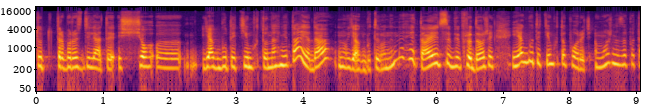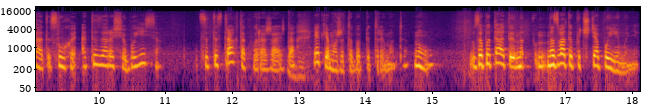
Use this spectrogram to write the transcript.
Тут треба розділяти, що е, як бути тим, хто нагнітає, да? ну як бути, вони нагнітають собі, продовжують. І як бути тим, хто поруч. А Можна запитати: слухай, а ти зараз що боїшся? Це ти страх так виражаєш? Да? Як я можу тебе підтримати? Ну, запитати, на- назвати почуття по імені.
